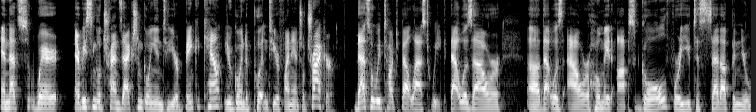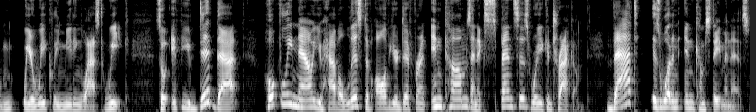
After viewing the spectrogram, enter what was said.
and that's where every single transaction going into your bank account, you're going to put into your financial tracker. That's what we talked about last week. That was our uh, that was our homemade ops goal for you to set up in your your weekly meeting last week. So if you did that, hopefully now you have a list of all of your different incomes and expenses where you can track them. That is what an income statement is.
